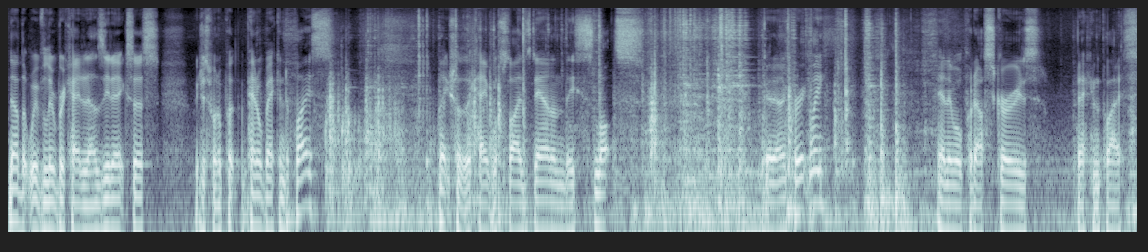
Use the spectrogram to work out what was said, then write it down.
Now that we've lubricated our Z-axis, we just want to put the panel back into place. Make sure the cable slides down and these slots go down correctly. And then we'll put our screws back in place.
